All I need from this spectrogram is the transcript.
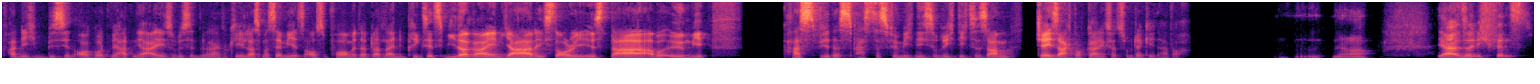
fand ich ein bisschen awkward. Wir hatten ja eigentlich so ein bisschen gesagt, okay, lass mal Sammy jetzt außen vor mit der Bloodline, bring's jetzt wieder rein. Ja, die Story ist da, aber irgendwie passt, für das, passt das für mich nicht so richtig zusammen. Jay sagt auch gar nichts dazu, der geht einfach. Ja. Ja, also ich finde es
